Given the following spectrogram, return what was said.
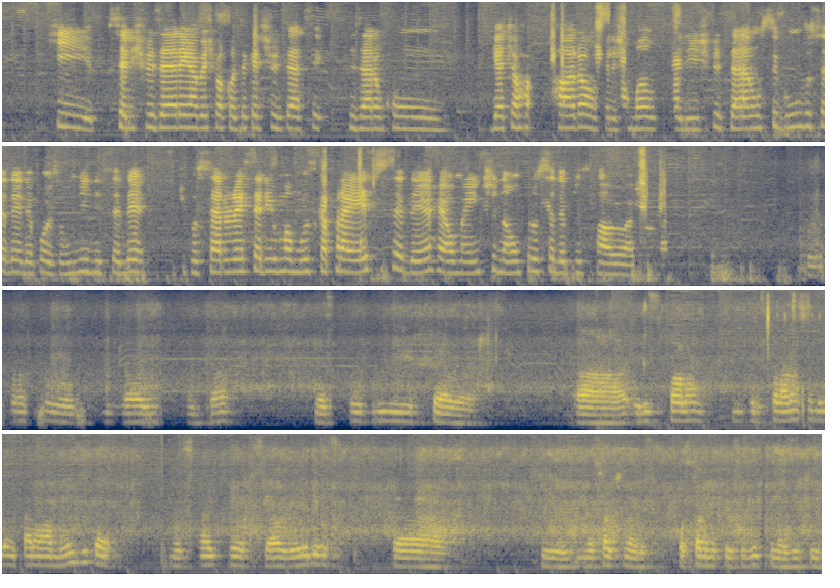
que, se eles fizerem a mesma coisa que eles fizessem, fizeram com Get Your Heart On, que eles, eles fizeram um segundo CD depois, um mini CD, Tipo, Saturday seria uma música para esse CD, realmente, não pro CD principal, eu acho. Eu legal comentar é sobre Farrah. Ah, eles falam, eles falaram quando lançaram a música no site oficial deles, ah, que no site não, eles postaram no Facebook, mas enfim,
